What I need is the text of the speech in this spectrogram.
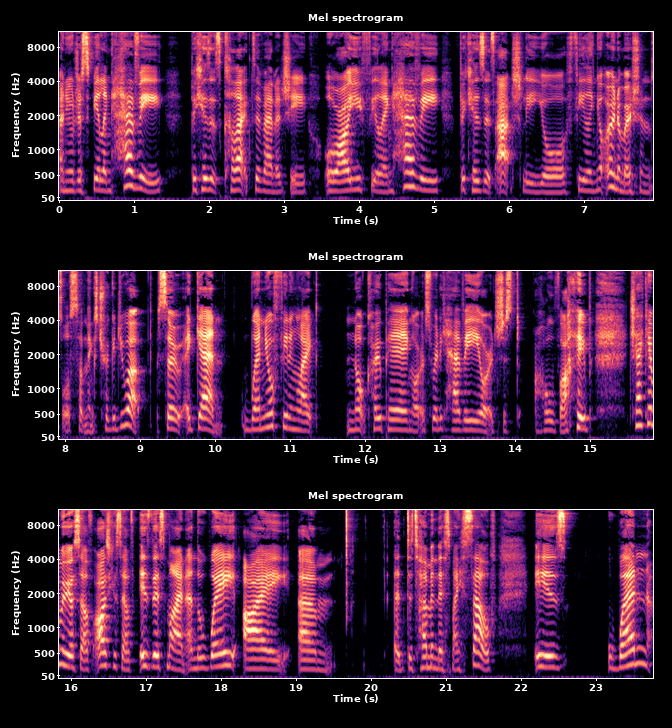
and you're just feeling heavy because it's collective energy, or are you feeling heavy because it's actually you're feeling your own emotions or something's triggered you up? So, again, when you're feeling like not coping or it's really heavy or it's just a whole vibe check in with yourself ask yourself is this mine and the way i um uh, determine this myself is when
